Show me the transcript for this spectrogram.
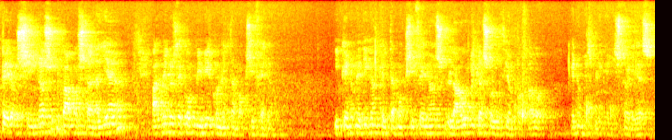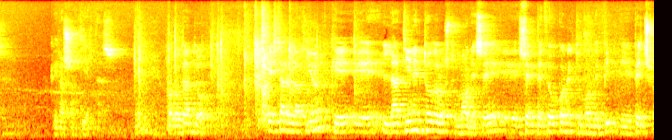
Pero si no vamos tan allá, al menos de convivir con el tamoxifeno. Y que no me digan que el tamoxifeno es la única solución, por favor. Que no me expliquen historias que no son ciertas. ¿eh? Por lo tanto, esta relación que eh, la tienen todos los tumores. ¿eh? Eh, se empezó con el tumor de, pecho,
